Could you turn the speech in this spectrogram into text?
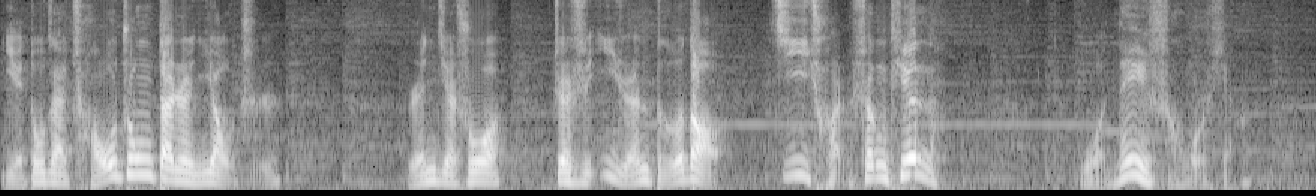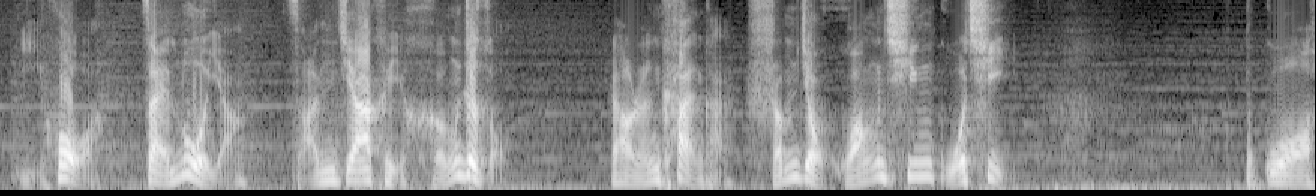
也都在朝中担任要职。人家说这是一人得道，鸡犬升天呢。我那时候想，以后啊，在洛阳，咱家可以横着走，让人看看什么叫皇亲国戚。不过，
